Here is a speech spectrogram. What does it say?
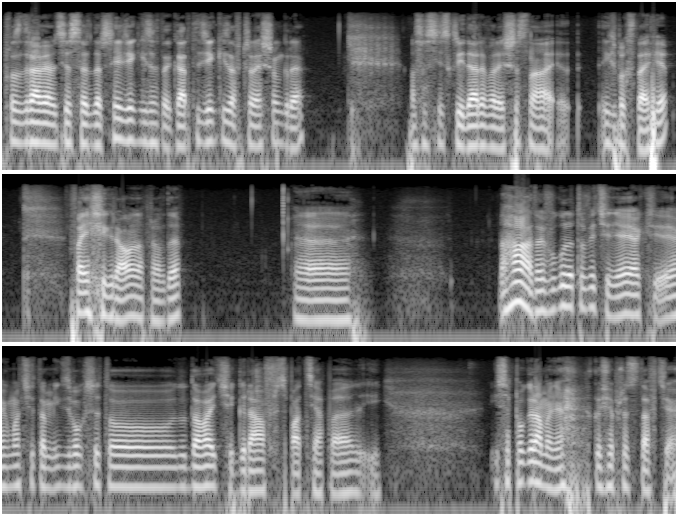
Pozdrawiam cię serdecznie, dzięki za te karty, dzięki za wczorajszą grę. Assassin's Creed Revelations na Xbox Live. Fajnie się grało, naprawdę. Eee... Aha, tak w ogóle to wiecie, nie? Jak, jak macie tam Xboxy, to dodawajcie gra w spacja.pl i, i se pogramy, nie? Tylko się przedstawcie.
